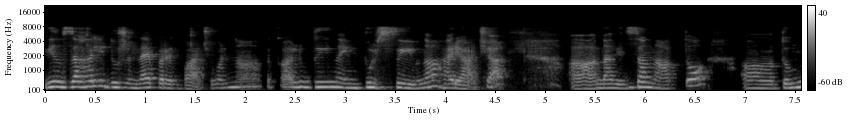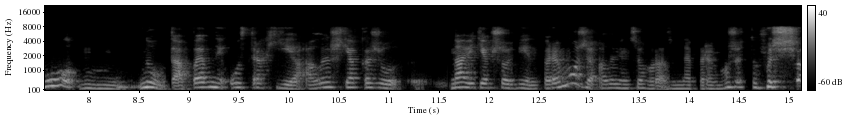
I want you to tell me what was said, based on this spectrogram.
Він взагалі дуже непередбачувальна така людина, імпульсивна, гаряча, навіть занадто. Тому ну, та, певний острах є. Але ж я кажу, навіть якщо він переможе, але він цього разу не переможе, тому що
